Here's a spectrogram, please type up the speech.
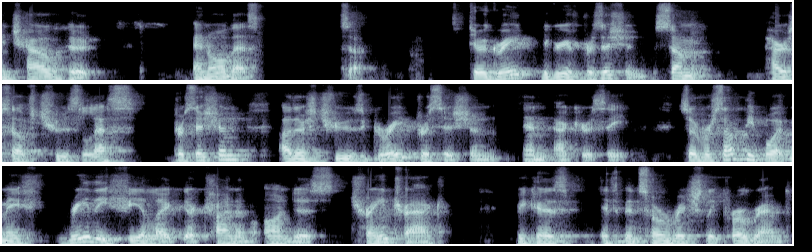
in childhood, and all that stuff. To a great degree of precision, some higher selves choose less precision, others choose great precision and accuracy. So for some people, it may really feel like they're kind of on this train track because it's been so richly programmed.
